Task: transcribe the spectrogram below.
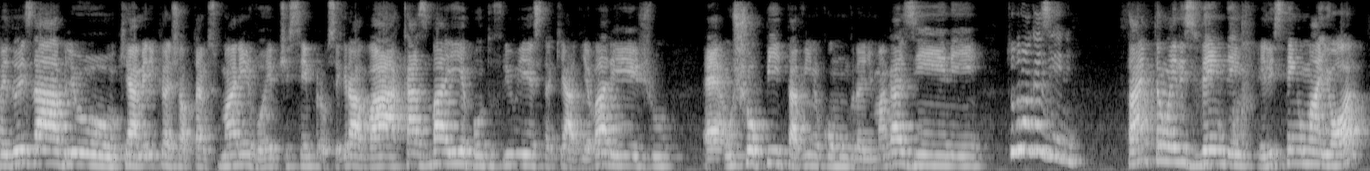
B2W, que é a American Shoptime Submarino, vou repetir sempre para você gravar, Cas Bahia, Ponto Frio Extra, que é a Via Varejo, é, o Shopee tá vindo como um grande magazine, tudo magazine, tá? Então eles vendem, eles têm o maior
